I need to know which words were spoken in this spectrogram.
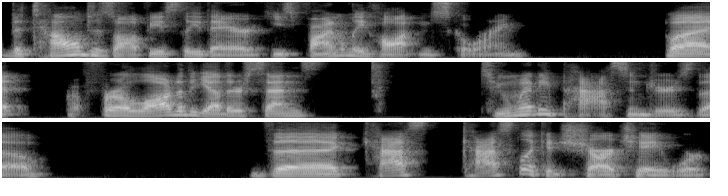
the talent is obviously there. He's finally hot in scoring. But for a lot of the other Sens, too many passengers though. The Cast Kastelic and Charche were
